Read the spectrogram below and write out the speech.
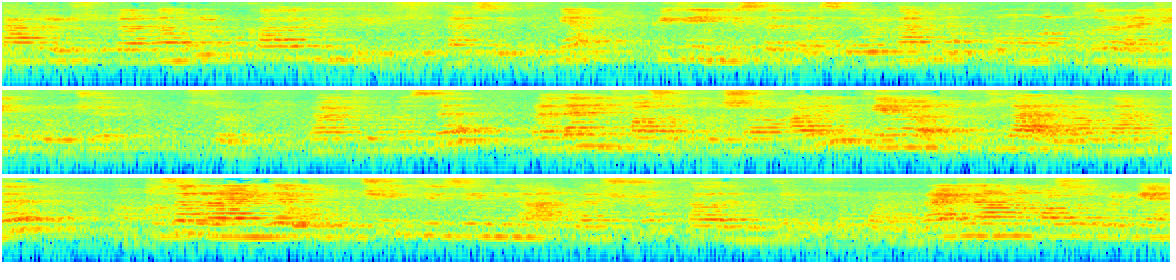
tahlil usullaridan biri bu kalorimetrik usul tavsiya etilgan pikrin kislotasi yordamida qo'ng'ir qizil rangga kiruvchi usul. Yoki bo'lmasa radonit hosil qilish orqali temir tuzlar yordamida e, qizil rangda o'tuvchi intensivlikni aniqlash uchun kalorimetrik usul bo'ladi ranglarni hosil bo'lgan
